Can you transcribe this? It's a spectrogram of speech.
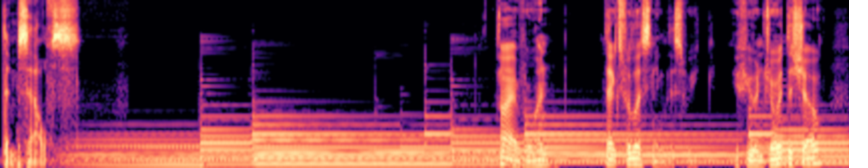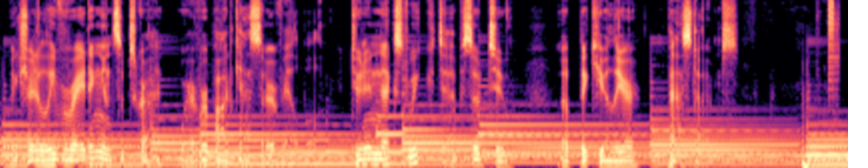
themselves. Hi, everyone. Thanks for listening this week. If you enjoyed the show, make sure to leave a rating and subscribe wherever podcasts are available. Tune in next week to episode two of Peculiar Pastimes.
